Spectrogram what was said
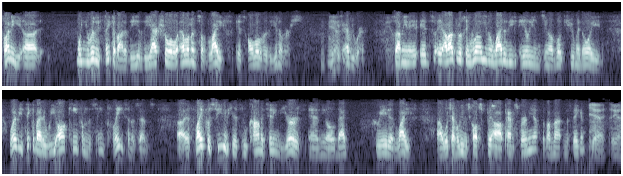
funny uh, when you really think about it. The the actual elements of life is all over the universe. Yeah. It's everywhere. So I mean, it, it's a lot of people say, well, you know, why do these aliens, you know, look humanoid? Well, if you think about it, we all came from the same place in a sense. Uh, if life was seeded here through comets hitting the Earth, and you know that created life, uh, which I believe is called sp- uh, panspermia, if I'm not mistaken. Yeah, yeah.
